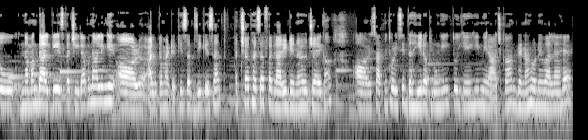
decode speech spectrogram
तो नमक डाल के इसका चीला बना लेंगे और आलू टमाटर की सब्ज़ी के साथ अच्छा खासा फलारी डिनर हो जाएगा। और साथ में थोड़ी सी दही रख लूँगी। तो ये ही मेरा आज का डिनर होने वाला है।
